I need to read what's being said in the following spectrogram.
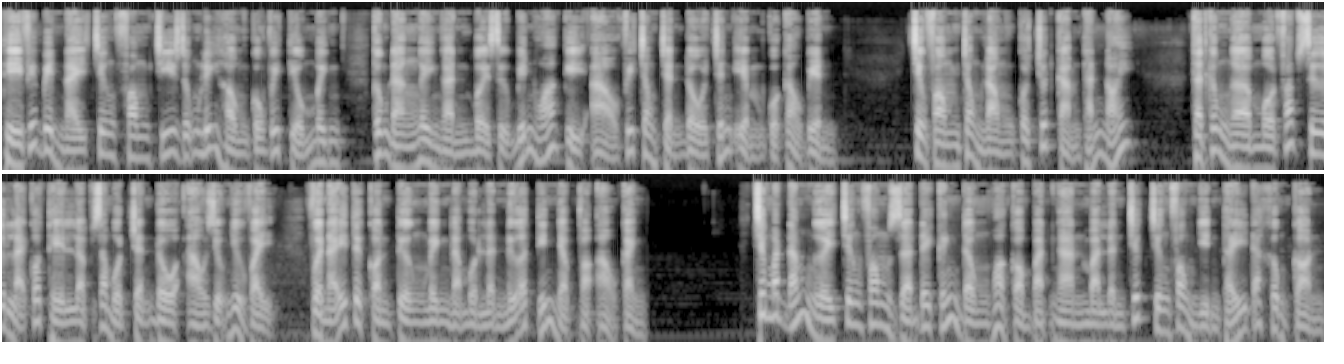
thì phía bên này Trương Phong, trí Dũng, Lý Hồng cùng với Tiểu Minh cũng đang ngây ngẩn bởi sự biến hóa kỳ ảo phía trong trận đồ chấn yểm của cao biển. Trương Phong trong lòng có chút cảm thán nói, thật không ngờ một pháp sư lại có thể lập ra một trận đồ ảo diệu như vậy. Vừa nãy tôi còn tưởng mình là một lần nữa tiến nhập vào ảo cảnh. Trước mắt đám người Trương Phong giờ đây cánh đồng hoa cỏ bạt ngàn mà lần trước Trương Phong nhìn thấy đã không còn.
